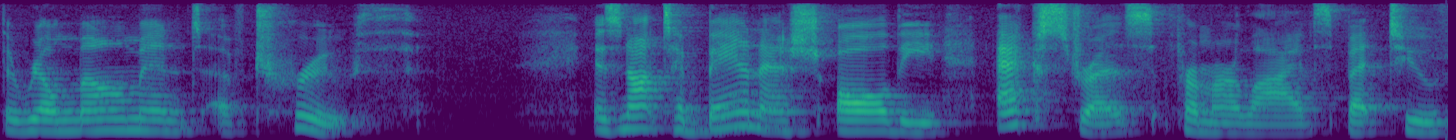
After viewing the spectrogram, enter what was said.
the real moment of truth, is not to banish all the extras from our lives, but to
